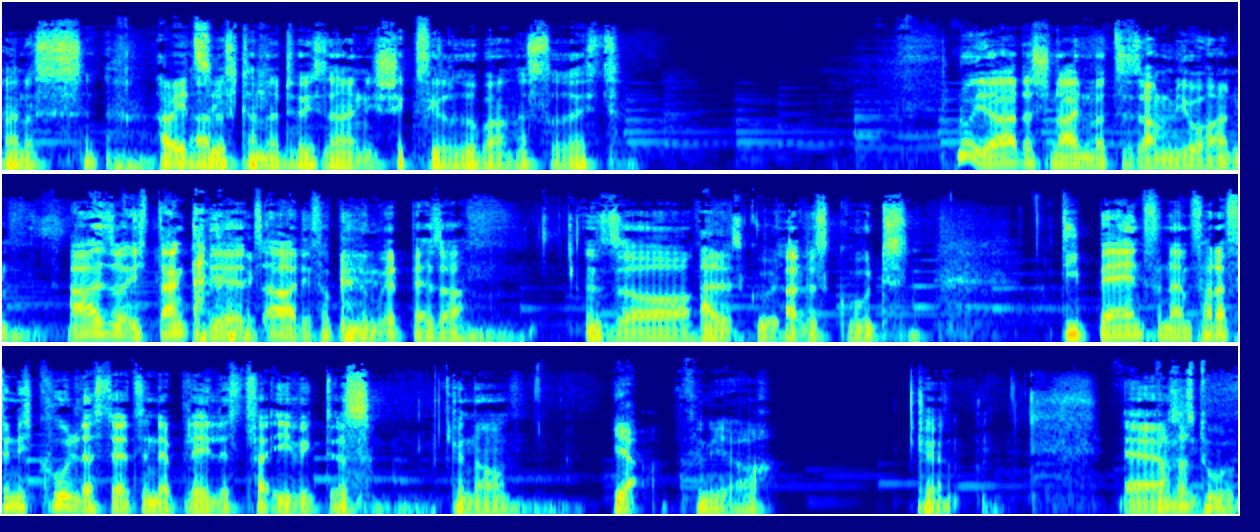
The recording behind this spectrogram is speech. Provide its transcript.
Ah, das, Aber jetzt ja, das kann natürlich sein. Ich schick viel rüber, hast du recht. Nur ja, das schneiden wir zusammen, Johann. Also, ich danke dir jetzt. Ah, die Verbindung wird besser. So, Alles gut. alles gut. Die Band von deinem Vater finde ich cool, dass der jetzt in der Playlist verewigt ist. Genau. Ja, finde ich auch. Okay. Ähm, Was hast du?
